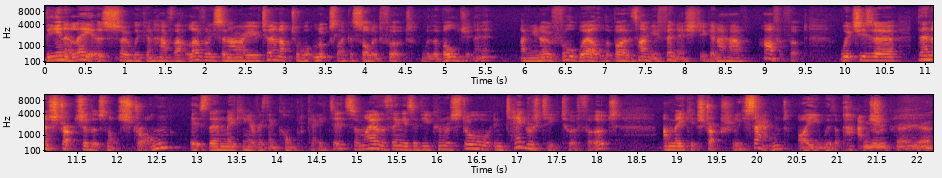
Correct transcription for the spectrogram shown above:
The inner layers, so we can have that lovely scenario. You turn up to what looks like a solid foot with a bulge in it, and you know full well that by the time you're finished, you're going to have half a foot, which is a then a structure that's not strong. It's then making everything complicated. So my other thing is if you can restore integrity to a foot and make it structurally sound, i.e., with a patch, With the repair, yeah.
